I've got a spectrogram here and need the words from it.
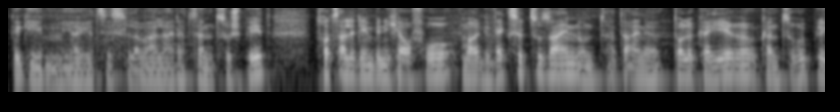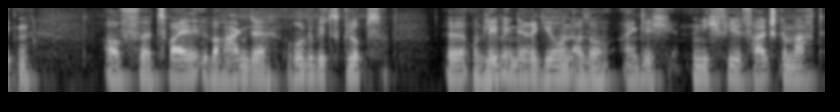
gegeben. Ja, jetzt ist war leider dann zu spät. Trotz alledem bin ich ja auch froh, mal gewechselt zu sein und hatte eine tolle Karriere und kann zurückblicken auf äh, zwei überragende Ruhrgebietsclubs äh, und lebe in der Region, also eigentlich nicht viel falsch gemacht,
